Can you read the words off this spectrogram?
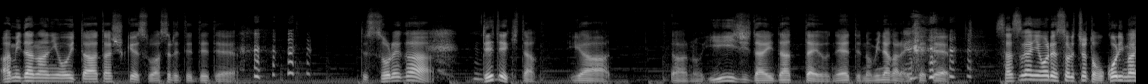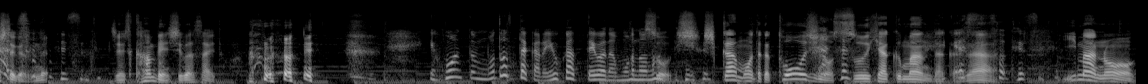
網棚に置いたアタッシュケース忘れて出て でそれが出てきた。いやあのいい時代だったよねって飲みながら言ってて さすがに俺それちょっと怒りましたけどね。ね。じゃあ勘弁してくださいと。いや本当戻ったから良かったようなもののそうししかもだから当時の数百万だから ね。今の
